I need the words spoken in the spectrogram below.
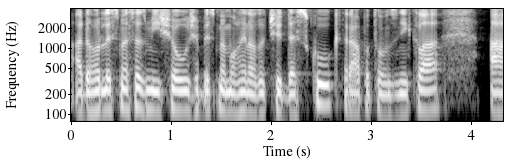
a dohodli jsme se s Míšou, že bychom mohli natočit desku, která potom vznikla a,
